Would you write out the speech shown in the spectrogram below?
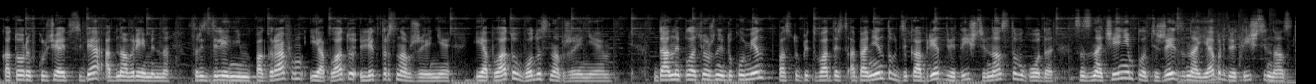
который включает в себя одновременно с разделениями по графам и оплату электроснабжения и оплату водоснабжения. Данный платежный документ поступит в адрес абонентов в декабре 2017 года с назначением платежей за ноябрь 2017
